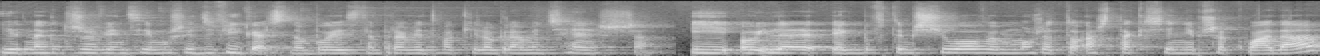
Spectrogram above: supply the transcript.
jednak dużo więcej muszę dźwigać, no bo jestem prawie 2 kg cięższa. I o ile jakby w tym siłowym może to aż tak się nie przekłada,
